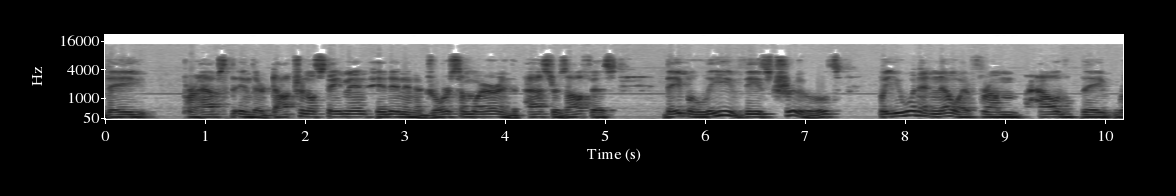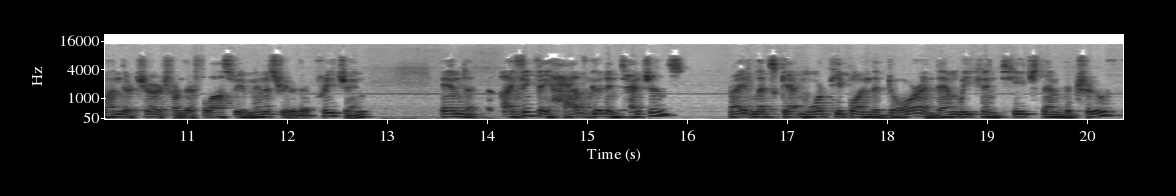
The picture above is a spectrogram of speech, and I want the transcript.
They perhaps in their doctrinal statement hidden in a drawer somewhere in the pastor's office, they believe these truths, but you wouldn't know it from how they run their church, from their philosophy of ministry or their preaching. And I think they have good intentions, right? Let's get more people in the door and then we can teach them the truth.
